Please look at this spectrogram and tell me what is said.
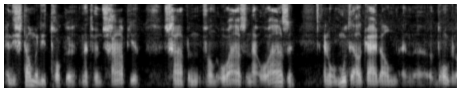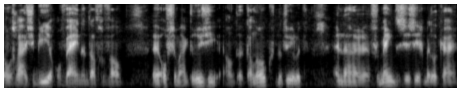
En die stammen die trokken met hun schaapje, schapen van oase naar oase. En ontmoetten elkaar dan en uh, dronken dan een glaasje bier of wijn in dat geval. Uh, of ze maakten ruzie, dat kan ook natuurlijk. En daar uh, vermengden ze zich met elkaar.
